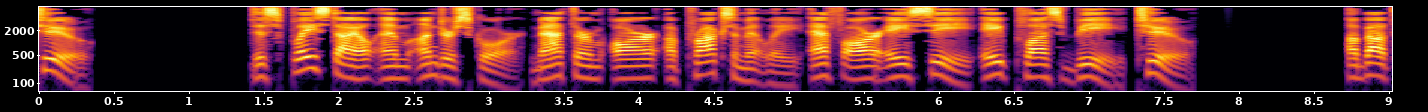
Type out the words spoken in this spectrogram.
2 display style m underscore mathrm r approximately frac a plus b 2 about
